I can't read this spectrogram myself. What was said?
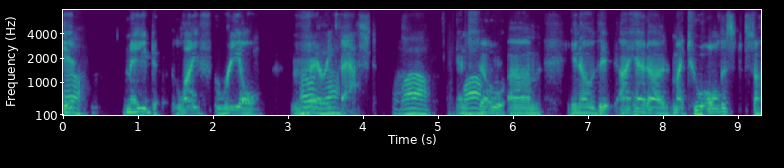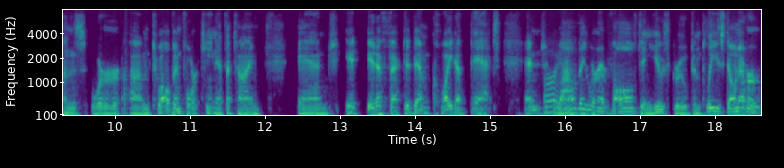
It Oh, made life real Oh, very yeah. fast. wow. And Wow. so, um, you know, the, I had uh, my two oldest sons were um, 12 and 14 at the time, and it it affected them quite a bit. And Oh, yeah. while they were involved in youth group, and please don't ever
